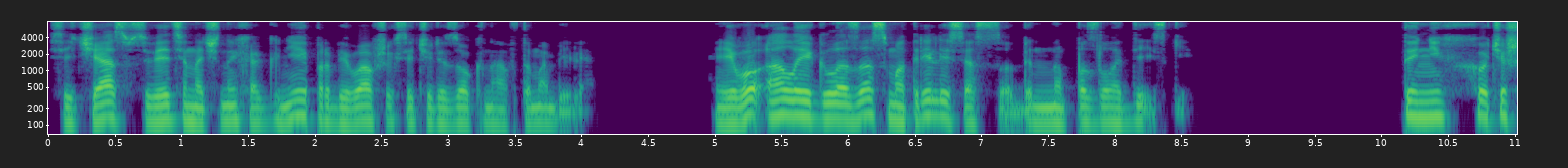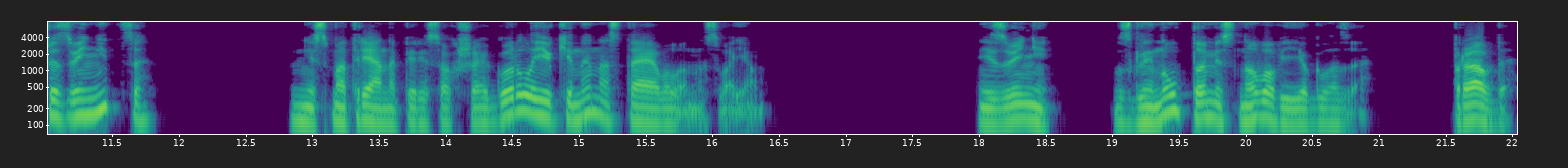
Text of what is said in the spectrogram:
Сейчас в свете ночных огней, пробивавшихся через окна автомобиля. Его алые глаза смотрелись особенно по-злодейски. «Ты не хочешь извиниться?» Несмотря на пересохшее горло, Юкине настаивала на своем. «Извини», — взглянул Томми снова в ее глаза. «Правда.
